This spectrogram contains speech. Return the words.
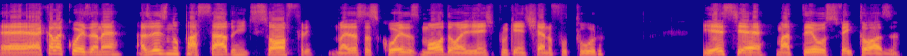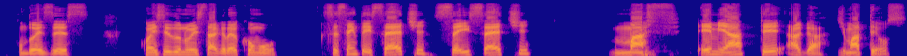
É aquela coisa, né? Às vezes no passado a gente sofre, mas essas coisas moldam a gente pro que a gente é no futuro. E esse é Matheus Feitosa, com dois Es, conhecido no Instagram como 6767 MATH, M-A-T-H, de Matheus.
